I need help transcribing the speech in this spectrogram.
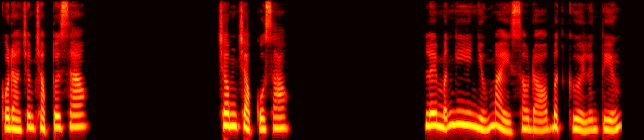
Cô đang châm chọc tôi sao? Châm chọc cô sao? Lê Mẫn Nghi nhướng mày sau đó bật cười lên tiếng.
